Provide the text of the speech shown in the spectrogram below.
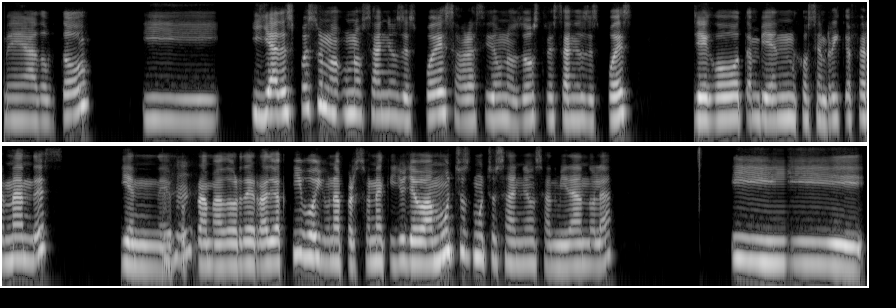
me adoptó y y ya después, uno unos años después, habrá sido unos 2, 3 años después, llegó también José Enrique Fernández, quien, eh, fue Ujú. programador de Radioactivo y una persona que yo llevaba muchos, muchos años admirándola. Y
